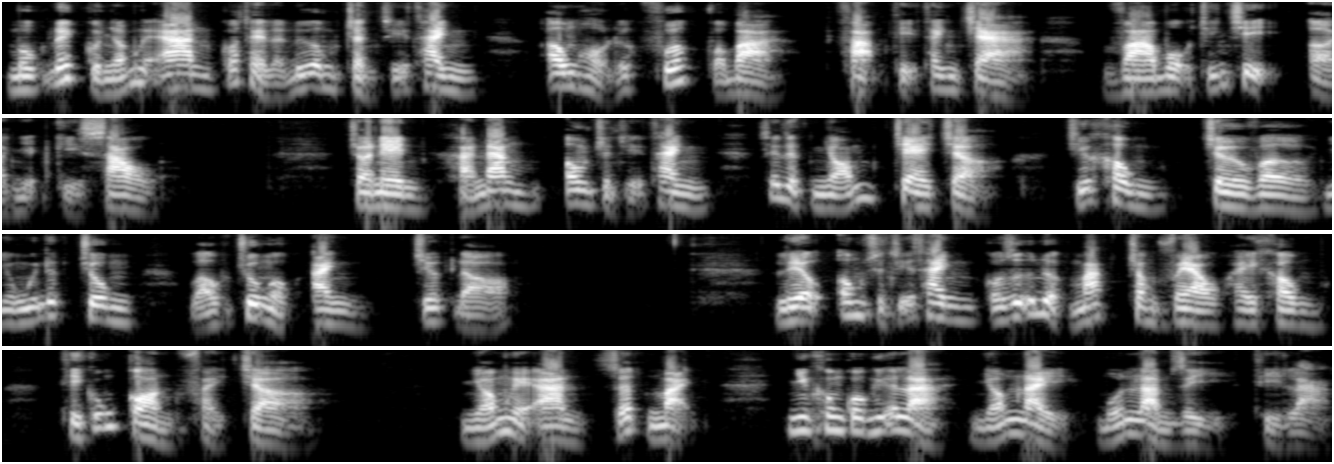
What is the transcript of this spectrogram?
Mục đích của nhóm Nghệ An có thể là đưa ông Trần Sĩ Thanh, ông Hồ Đức Phước và bà Phạm Thị Thanh Trà vào Bộ Chính trị ở nhiệm kỳ sau. Cho nên khả năng ông Trần Sĩ Thanh sẽ được nhóm che chở chứ không chờ vờ như Nguyễn Đức Trung và ông Trung Ngọc Anh trước đó. Liệu ông Trần Sĩ Thanh có giữ được mắc trong veo hay không thì cũng còn phải chờ. Nhóm Nghệ An rất mạnh nhưng không có nghĩa là nhóm này muốn làm gì thì làm.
